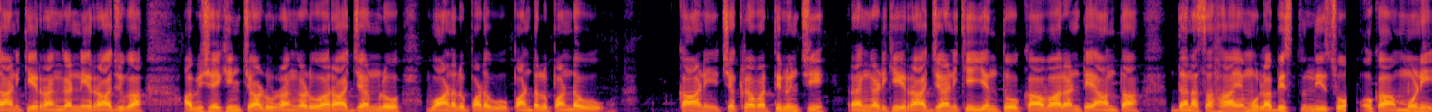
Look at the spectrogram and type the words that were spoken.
దానికి రంగన్ని రాజుగా అభిషేకించాడు. రంగడు ఆ రాజ్యంలో వానలు పడవు పంటలు పండవు. కానీ చక్రవర్తి నుంచి రంగడికి రాజ్యానికి ఎంతో కావాలంటే అంత ధన సహాయము లభిస్తుంది. సో ఒక ముని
